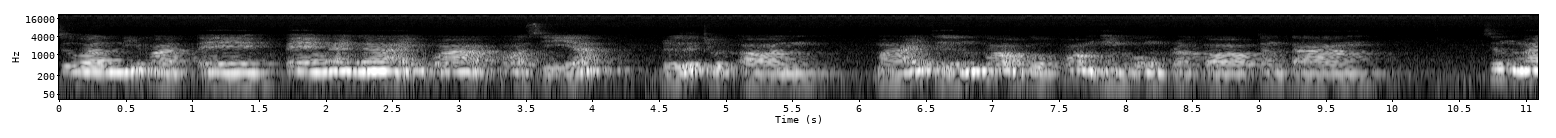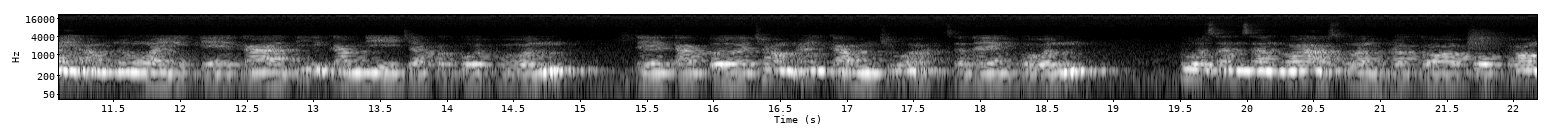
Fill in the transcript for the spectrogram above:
ส่วนวิบัติแปลแปลง่ายๆว่าข้อเสีย หรือจุดอ่อน หมายถึงข้อบกพร่องแห่งองค์ประกอบต่างๆ ซึ่งไม่อำนวยแก่การที่กรรมดีจะปรากฏผล แต่กลับเปิดช่องให้กรรมชั่วแสดงผลพูดสั้นๆว่าส่วนประกอบบกพร่อง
